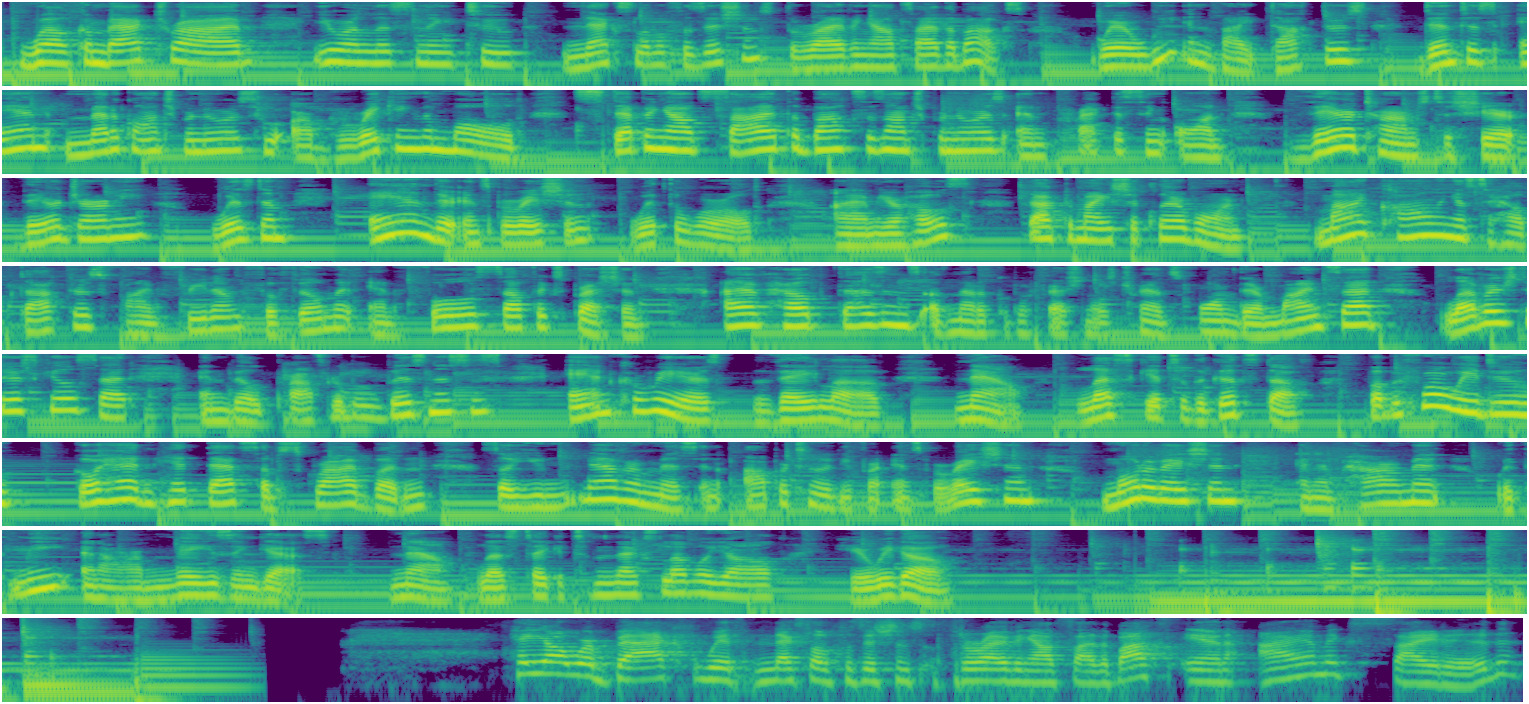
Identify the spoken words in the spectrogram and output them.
Welcome back, Tribe. You are listening to Next Level Physicians Thriving Outside the Box, where we invite doctors, dentists, and medical entrepreneurs who are breaking the mold, stepping outside the box as entrepreneurs, and practicing on their terms to share their journey, wisdom, and their inspiration with the world. I am your host, Dr. Maiysha Clairborne. My calling is to help doctors find freedom, fulfillment, and full self expression. I have helped dozens of medical professionals transform their mindset, leverage their skill set, and build profitable businesses and careers they love. Now, let's get to the good stuff. But before we do, go ahead and hit that subscribe button so you never miss an opportunity for inspiration, motivation, and empowerment with me and our amazing guests. Now, let's take it to the next level, y'all. Here we go. Y'all, we're back with Next Level Physicians Thriving Outside the Box, and I am excited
